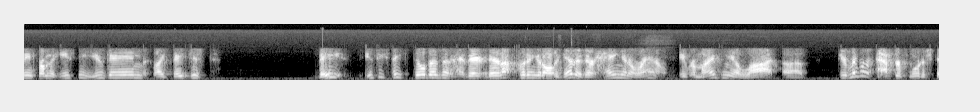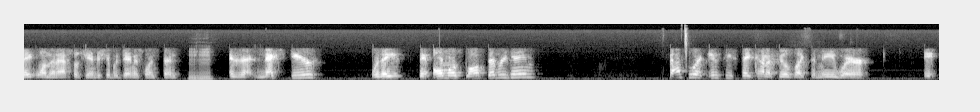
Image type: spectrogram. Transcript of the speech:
I mean, from the ECU game, like they just they NC State still doesn't. Have, they're they're not putting it all together. They're hanging around. It reminds me a lot of. Do you remember after Florida State won the national championship with Jameis Winston? Mm-hmm. Is that next year where they they almost lost every game? That's what NC State kind of feels like to me, where it,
